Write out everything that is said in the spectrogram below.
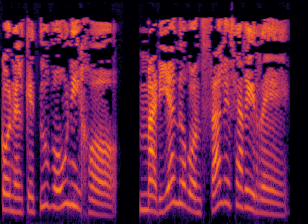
con el que tuvo un hijo, Mariano González Aguirre.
